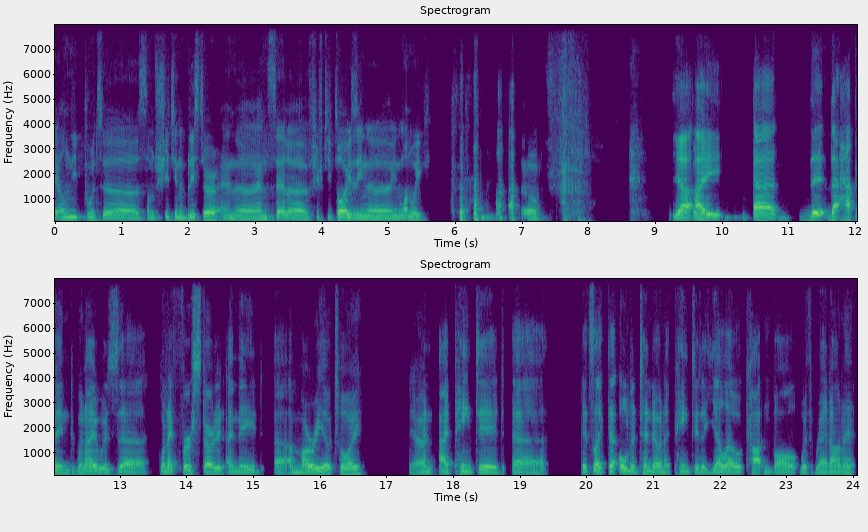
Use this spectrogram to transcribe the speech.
I only put uh, some shit in a blister and uh, and sell uh, fifty toys in uh, in one week. So Yeah, I uh the that happened when I was uh when I first started I made uh, a Mario toy. Yeah, and I painted uh it's like that old Nintendo and I painted a yellow cotton ball with red on it.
